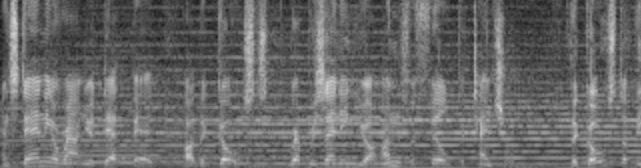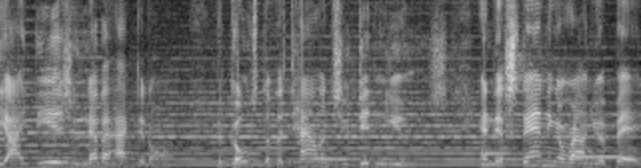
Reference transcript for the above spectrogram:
and standing around your deathbed are the ghosts representing your unfulfilled potential. The ghost of the ideas you never acted on. The ghost of the talents you didn't use. And they're standing around your bed,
